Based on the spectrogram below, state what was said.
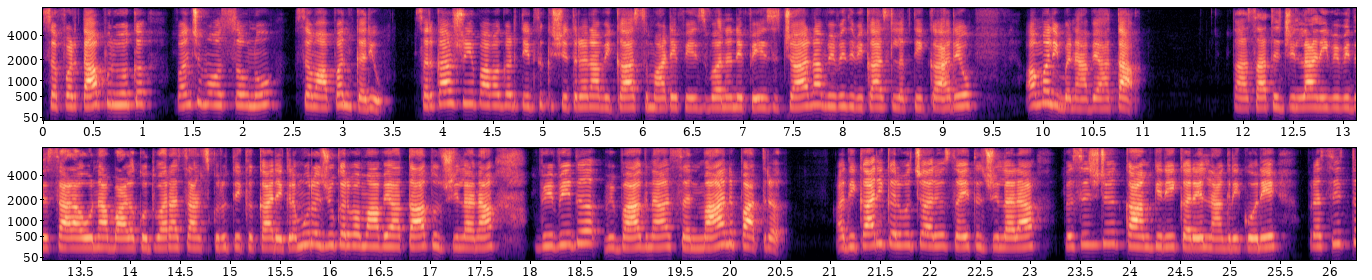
સફળતાપૂર્વક પંચમહોત્સવનું સમાપન કર્યું. સરકારશ્રીએ પાવાગઢ તીર્થ ક્ષેત્રના વિકાસ માટે ફેઝ વન અને ફેઝ ચારના વિવિધ વિકાસલક્ષી કાર્યો અમલી બનાવ્યા હતા. તો આ સાથે જિલ્લાની વિવિધ શાળાઓના બાળકો દ્વારા સાંસ્કૃતિક કાર્યક્રમો રજૂ કરવામાં આવ્યા હતા. તો જિલ્લાના વિવિધ વિભાગના સન્માનપાત્ર અધિકારી કર્મચારીઓ સહિત જિલ્લાના વિશિષ્ટ કામગીરી કરેલ નાગરિકોને પ્રસિદ્ધ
